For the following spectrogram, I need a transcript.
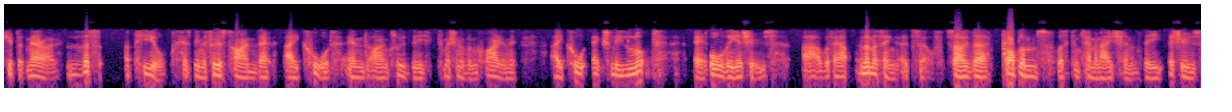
kept it narrow. This appeal has been the first time that a court, and I include the Commission of Inquiry in there, a court actually looked at all the issues uh, without limiting itself. So the problems with contamination, the issues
